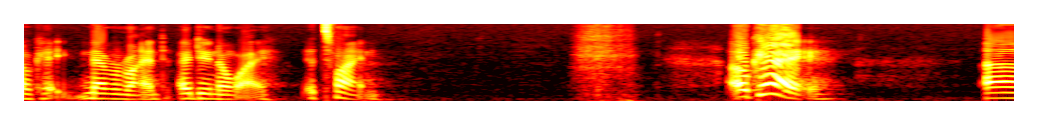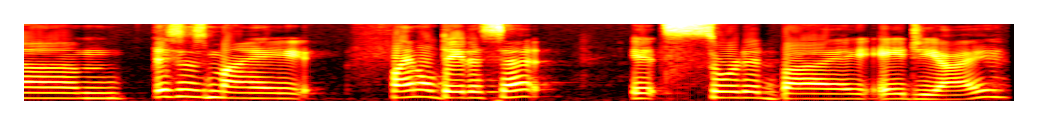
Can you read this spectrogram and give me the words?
okay, never mind. I do know why. It's fine. Okay, um, this is my final data set. It's sorted by AGI.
